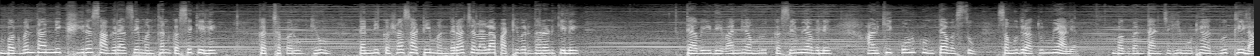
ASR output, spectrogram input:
भगवंतांनी क्षीरसागराचे मंथन कसे केले? कच्छपरूप घेऊन त्यांनी कशासाठी मंदराचलाला पाठीवर धारण केले? त्यावेळी देवांनी अमृत कसे मिळवले? आणखी कोणकोणत्या वस्तू समुद्रातून मिळाल्या? भगवंतांची ही मोठी अद्भुत लीला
